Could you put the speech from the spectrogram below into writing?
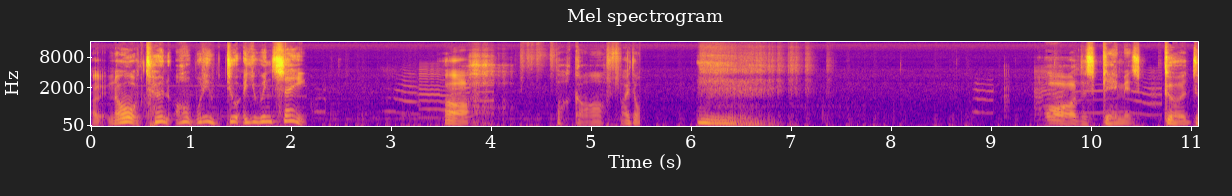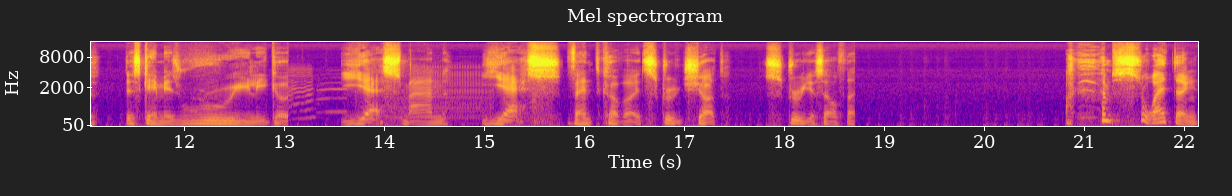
Okay, no, turn on. What are you doing? Are you insane? Oh, fuck off. I don't... oh, this game is good. This game is really good. Yes, man. Yes. Vent cover. It's screwed shut. Screw yourself then. Sweating.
